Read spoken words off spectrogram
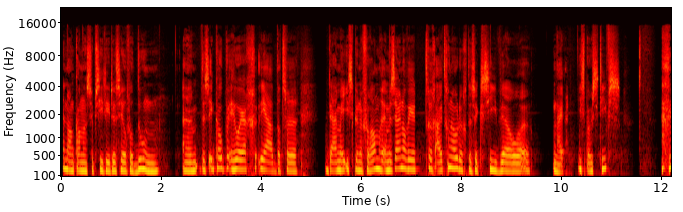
En dan kan een subsidie dus heel veel doen. Um, dus ik hoop heel erg ja, dat we daarmee iets kunnen veranderen. En we zijn alweer terug uitgenodigd. Dus ik zie wel uh, nou ja, iets positiefs.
